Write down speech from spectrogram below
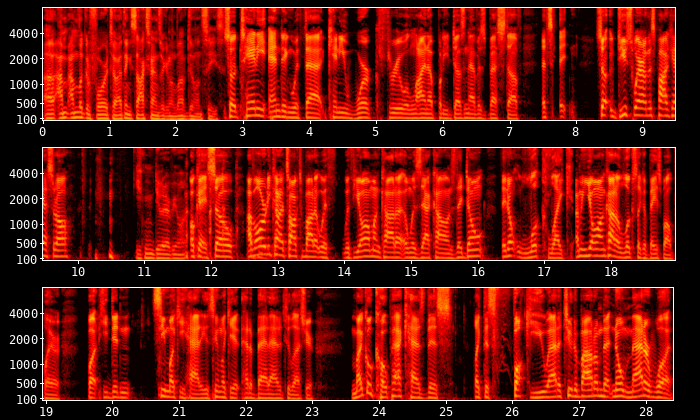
Uh, I'm I'm looking forward to. it. I think Sox fans are going to love Dylan Cease. So Tanny ending with that, can he work through a lineup when he doesn't have his best stuff? That's it. so. Do you swear on this podcast at all? You can do whatever you want. Okay, so I've already kind of talked about it with with Yoan Moncada and with Zack Collins. They don't they don't look like. I mean, Yoan Moncada looks like a baseball player, but he didn't seem like he had. He seemed like he had a bad attitude last year. Michael Kopech has this like this fuck you attitude about him that no matter what,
